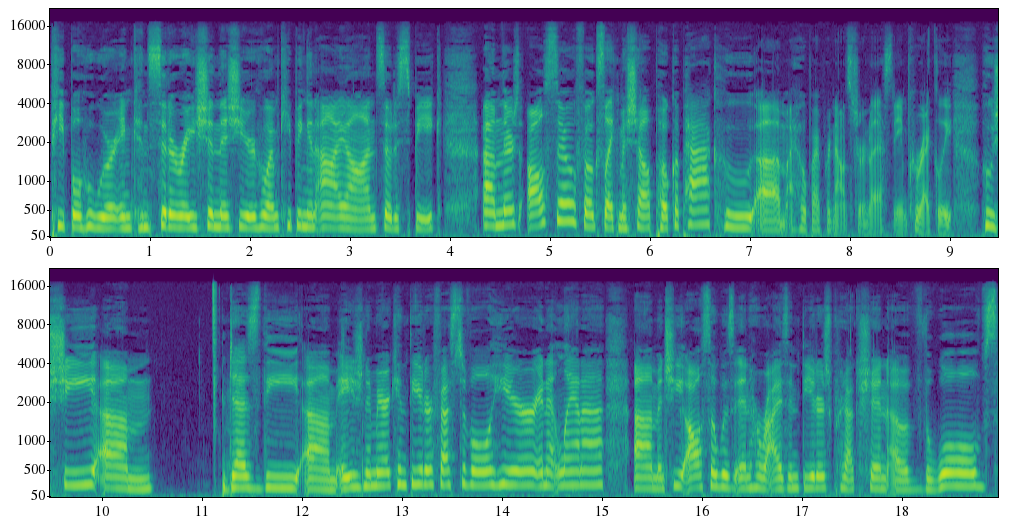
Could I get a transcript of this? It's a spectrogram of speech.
people who were in consideration this year who I'm keeping an eye on, so to speak. Um, there's also folks like Michelle Pokapak, who um, I hope I pronounced her last name correctly, who she. Um, does the um, Asian American Theater Festival here in Atlanta. Um, and she also was in Horizon Theater's production of The Wolves,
